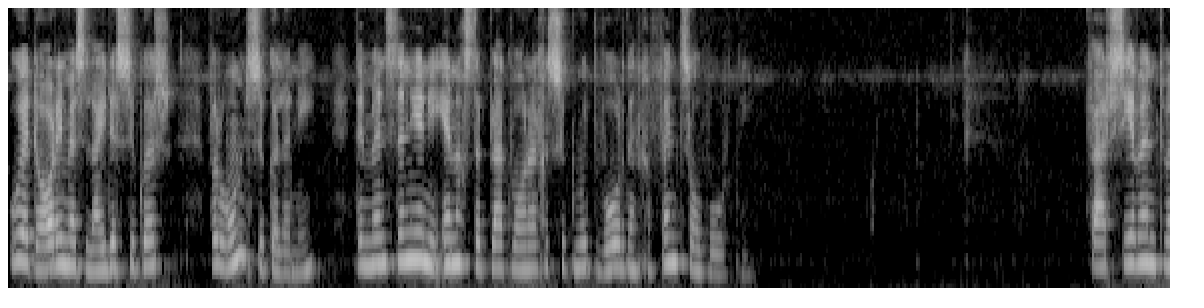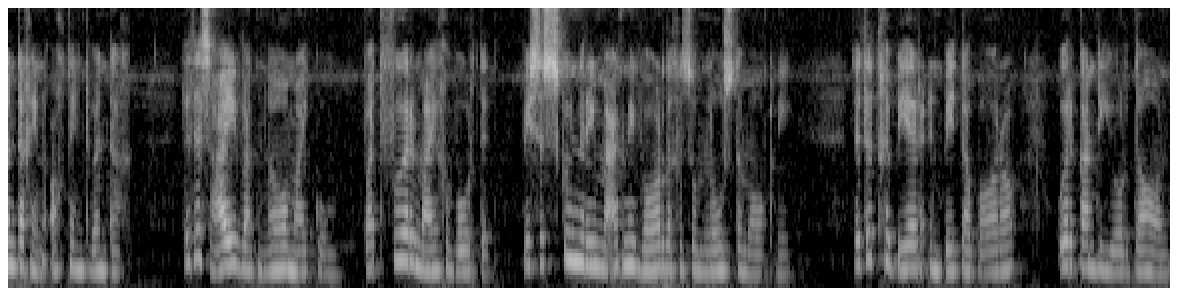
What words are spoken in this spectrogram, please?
O, daar die misleide soekers, vir hom soek hulle nie, ten minste nie in die enigste plek waar hy gesoek moet word en gevind sal word nie. Vers 27 en 28 Dit is hy wat na my kom, wat voor my geword het, wie sy skoenriem ek nie waardig is om los te maak nie. Dit het gebeur in Betabara, oorkant die Jordaan,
